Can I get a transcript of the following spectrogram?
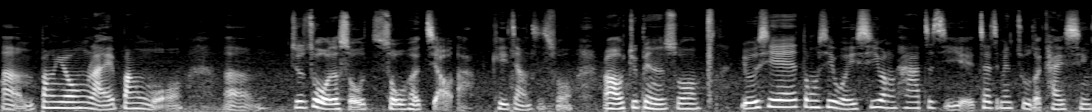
嗯帮佣来帮我，嗯，就是做我的手手和脚啦，可以这样子说。然后就变成说，有一些东西我也希望他自己也在这边住的开心，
